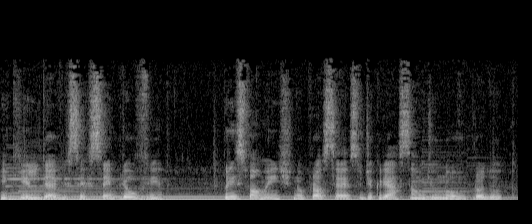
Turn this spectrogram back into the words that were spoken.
e que ele deve ser sempre ouvido, principalmente no processo de criação de um novo produto.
